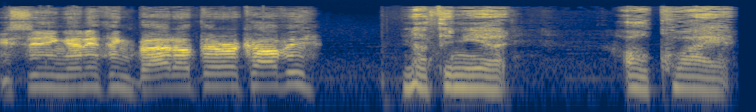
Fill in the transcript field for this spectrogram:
You seeing anything bad out there, Akaavi? Nothing yet. All quiet.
